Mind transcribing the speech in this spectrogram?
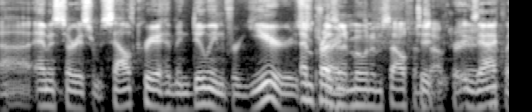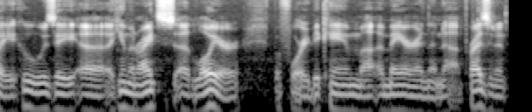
uh, emissaries from South Korea have been doing for years. and President Moon himself in to- South Korea. exactly, who was a, uh, a human rights uh, lawyer before he became uh, a mayor and then uh, president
